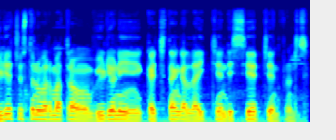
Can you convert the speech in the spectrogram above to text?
వీడియో చూస్తున్న వారు మాత్రం వీడియోని ఖచ్చితంగా లైక్ చేయండి షేర్ చేయండి ఫ్రెండ్స్.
